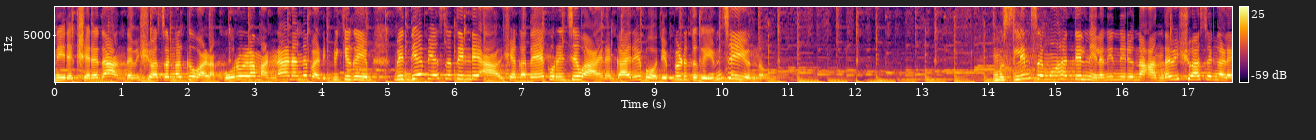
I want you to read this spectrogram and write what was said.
നിരക്ഷരത അന്ധവിശ്വാസങ്ങൾക്ക് വളക്കൂറുള്ള മണ്ണാണെന്ന് പഠിപ്പിക്കുകയും വിദ്യാഭ്യാസത്തിന്റെ ആവശ്യകതയെക്കുറിച്ച് വായനക്കാരെ ബോധ്യപ്പെടുത്തുകയും ചെയ്യുന്നു. മുസ്ലിം സമൂഹത്തിൽ നിലനിന്നിരുന്ന അന്ധവിശ്വാസങ്ങളെ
